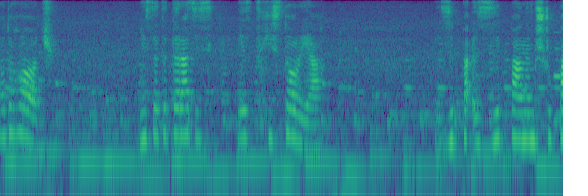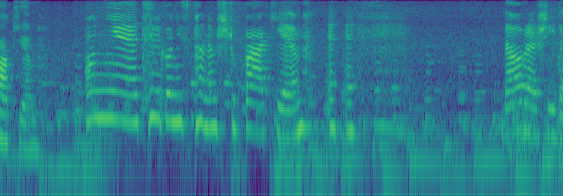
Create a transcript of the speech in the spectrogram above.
No to chodź. Niestety teraz jest, jest historia. Z, pa, z panem Szczupakiem. O nie, tylko nie z panem Szczupakiem. Dobra, już idę.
